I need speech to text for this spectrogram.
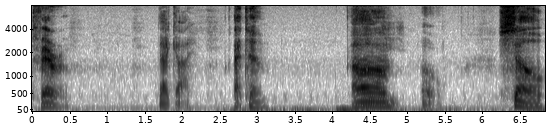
Pharaoh. That guy. At him. Um, oh. so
